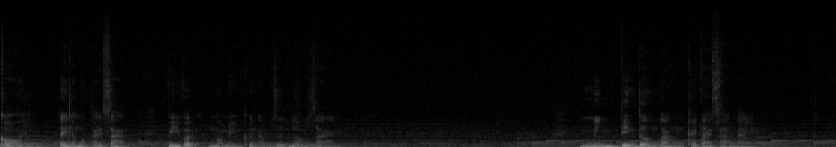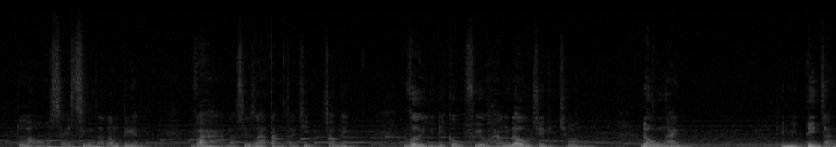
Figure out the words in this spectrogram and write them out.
coi đây là một tài sản. Vì vậy mà mình cứ nắm giữ lâu dài. Mình tin tưởng rằng cái tài sản này, nó sẽ sinh ra dòng tiền và nó sẽ gia tăng giá trị cho mình. Với những cái cổ phiếu hàng đầu trên thị trường, đầu ngành, thì mình tin rằng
